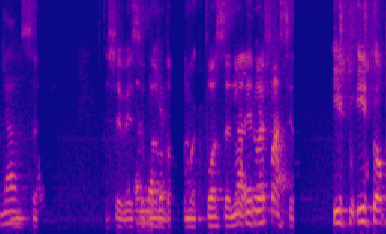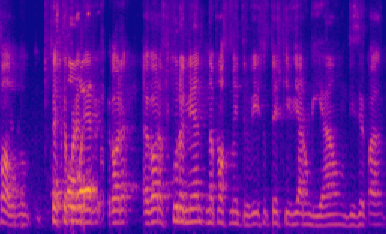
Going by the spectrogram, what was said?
Não? Não sei. Deixa eu ver se eu me lembro de alguma que possa. Não, não é fácil. Isto, isto oh Paulo, tu tens que aprender agora, agora, futuramente, na próxima entrevista, tens que enviar um guião, dizer qual,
